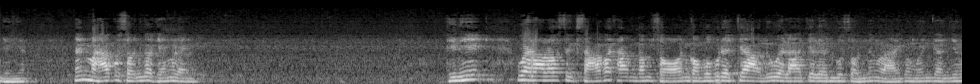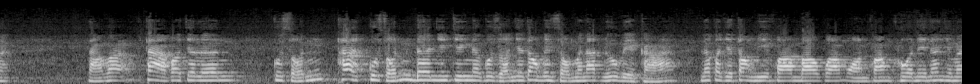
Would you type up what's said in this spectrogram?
อย่างเงี้ยนั้นมหากุศลก็แข็งแรง ทีนี้เวลาเราศึกษาพระธรรมคำสอนของพระพุทธเจ้า หรือเวลาเจริญกุศลทั้งหลายก็เหมือนกันใช่ไหมถามว่าถ้าก็เจริญกุศล ถ้ากุศลเดินจริงๆนะกุศลจะต้องเป็นสมนัตหรือเบขา แล้วก็จะต้องมีความเบาความอ่อนความครวญในนั้นใช่ไหม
